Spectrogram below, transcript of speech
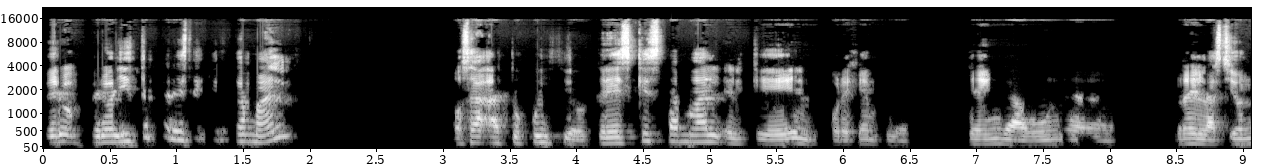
Pero, pero ahí te parece que está mal. O sea, a tu juicio, ¿crees que está mal el que él, por ejemplo, tenga una relación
